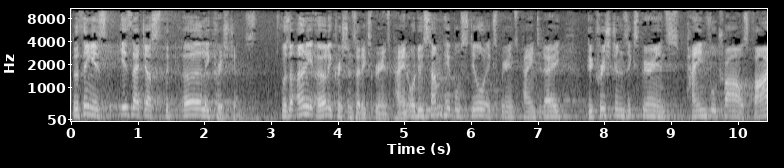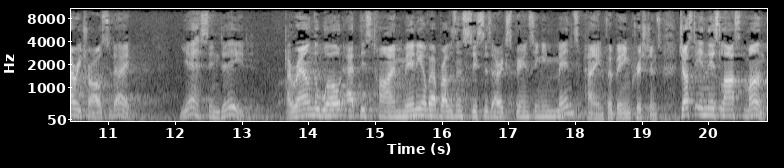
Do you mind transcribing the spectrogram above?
But the thing is, is that just the early Christians? Was it only early Christians that experienced pain, or do some people still experience pain today? Do Christians experience painful trials, fiery trials today? Yes, indeed. Around the world at this time, many of our brothers and sisters are experiencing immense pain for being Christians. Just in this last month,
